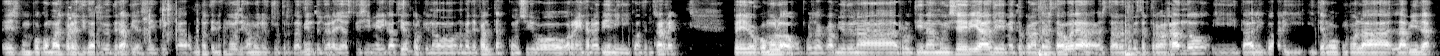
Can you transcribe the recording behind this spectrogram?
es un poco más parecido a las psicoterapias, de que cada uno tenemos, digamos, nuestro tratamiento. Yo ahora ya estoy sin medicación porque no, no me hace falta, consigo organizarme bien y concentrarme. Pero ¿cómo lo hago? Pues a cambio de una rutina muy seria, de me toca levantar a esta hora, a esta hora tengo que estar trabajando y tal y cual, y, tengo como la, la, vida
